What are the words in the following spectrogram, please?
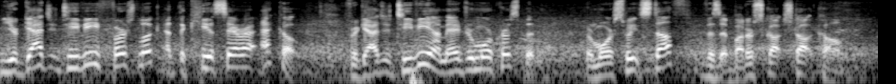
your Gadget TV first look at the Kyocera Echo. For Gadget TV, I'm Andrew Moore Crispin. For more sweet stuff, visit butterscotch.com.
